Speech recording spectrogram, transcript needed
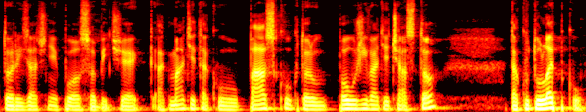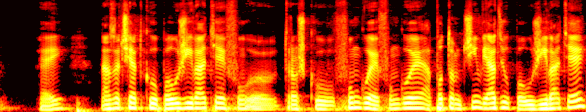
ktorý začne pôsobiť. Že ak máte takú pásku, ktorú používate často, takú tú lepku, Hej. Na začiatku používate, fu, trošku funguje, funguje a potom čím viac ju používate,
